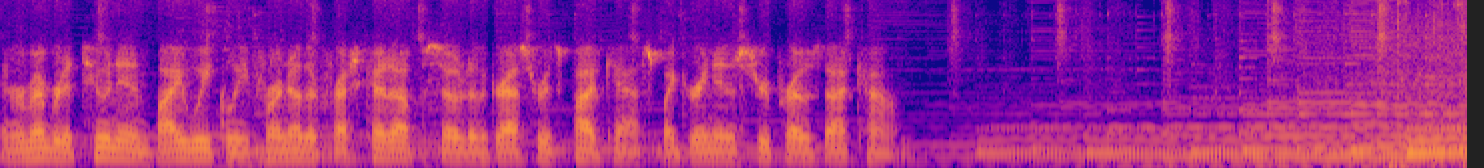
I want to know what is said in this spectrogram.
And remember to tune in bi weekly for another fresh cut episode of the Grassroots Podcast by GreenIndustryPros.com.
